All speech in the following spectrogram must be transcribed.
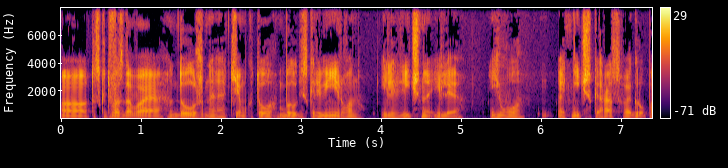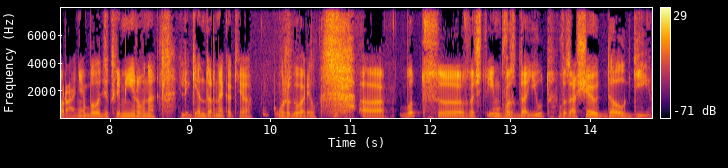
э, так сказать, воздавая должное тем, кто был дискриминирован или лично, или его этническая, расовая группа ранее была дискриминирована, или гендерная, как я уже говорил. А, вот, э, значит, им воздают, возвращают долги.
